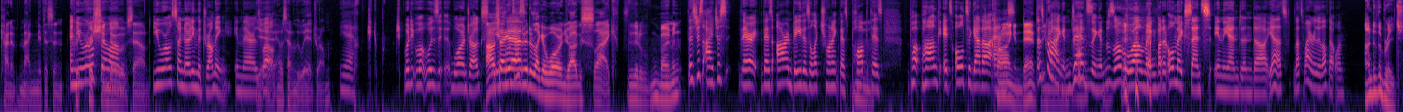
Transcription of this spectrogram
kind of magnificent And cre- you were also, crescendo um, of sound. You were also noting the drumming in there as well. yeah, well. I was having a little air drum. Yeah. What, do- what was it? War on Drugs? I was saying, yeah, I had a bit of like a war on drugs, like little moment. There's just I just there there's R and B, there's electronic, there's pop, there's pop punk. It's all together and. Crying and dancing. There's crying and dancing and it's overwhelming, but it all makes sense in the end. And uh, yeah, that's that's why I really love that one. Under the Bridge.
